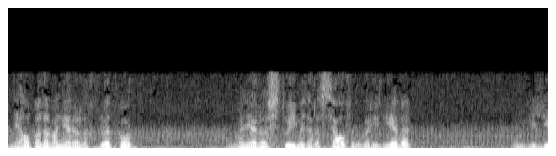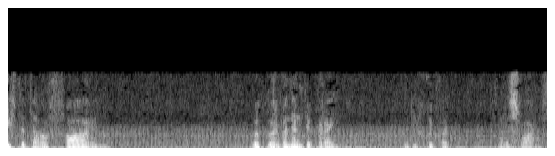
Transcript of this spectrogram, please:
en help hulle wanneer hulle groot word en wanneer hulle stoei met hulle self en oor die lewe om u liefde te aanvaar en ook oorwinning te kry oor die goed wat hulle swaar is.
